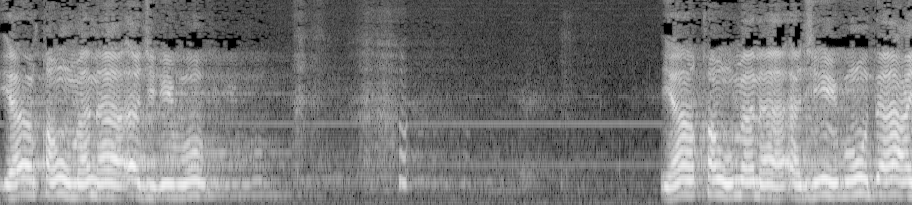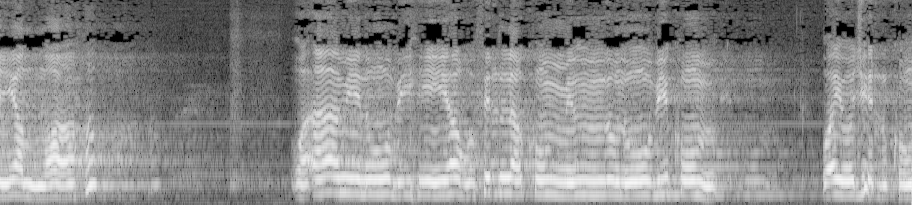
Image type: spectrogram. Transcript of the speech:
يا قومنا أجيبوا. يا قومنا أجيبوا داعي الله وآمنوا به يغفر لكم من ذنوبكم ويجركم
